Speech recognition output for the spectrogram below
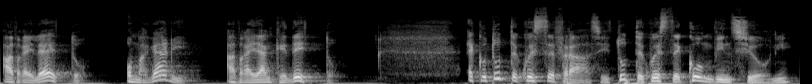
avrai letto o magari avrai anche detto. Ecco, tutte queste frasi, tutte queste convinzioni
